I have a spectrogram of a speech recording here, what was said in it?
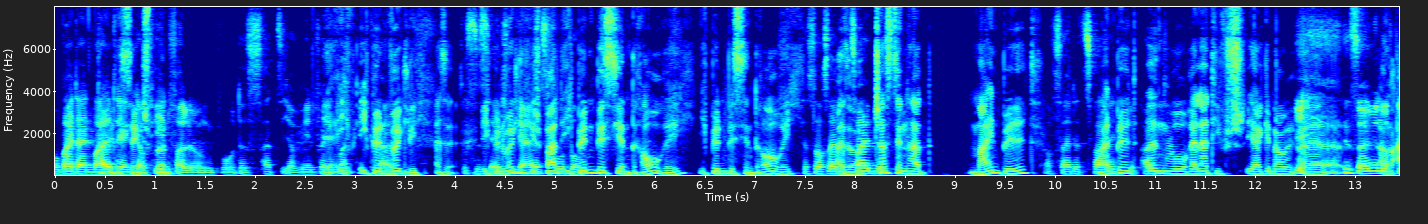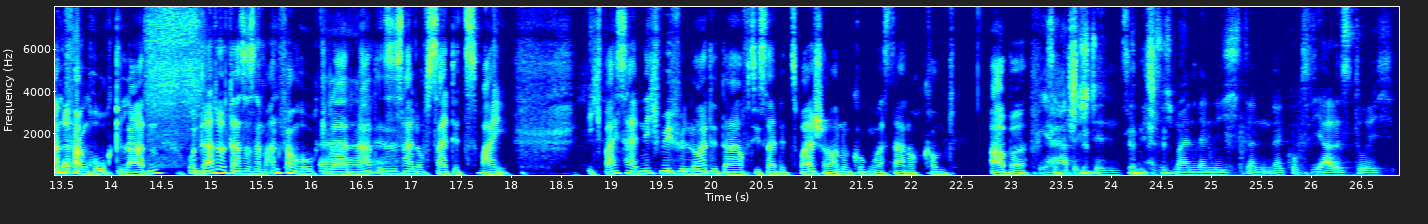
Wobei dein Wald hängt auf gespannt. jeden Fall irgendwo. Das hat sich auf jeden Fall ja, ich, ich bin wirklich, also ich bin wirklich gespannt. Foto. Ich bin ein bisschen traurig. Ich bin ein bisschen traurig. Das auf Seite also Justin hat mein Bild, auf Seite 2 mein Bild gepackt. irgendwo relativ, ja genau, äh, am Anfang hochgeladen. Und dadurch, dass es am Anfang hochgeladen ah. hat, ist es halt auf Seite 2. Ich weiß halt nicht, wie viele Leute da auf die Seite 2 schauen und gucken, was da noch kommt. Aber ja, ja bestimmt. Ist ja nicht also ich meine, wenn nicht, dann, dann guckst du dir alles durch.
